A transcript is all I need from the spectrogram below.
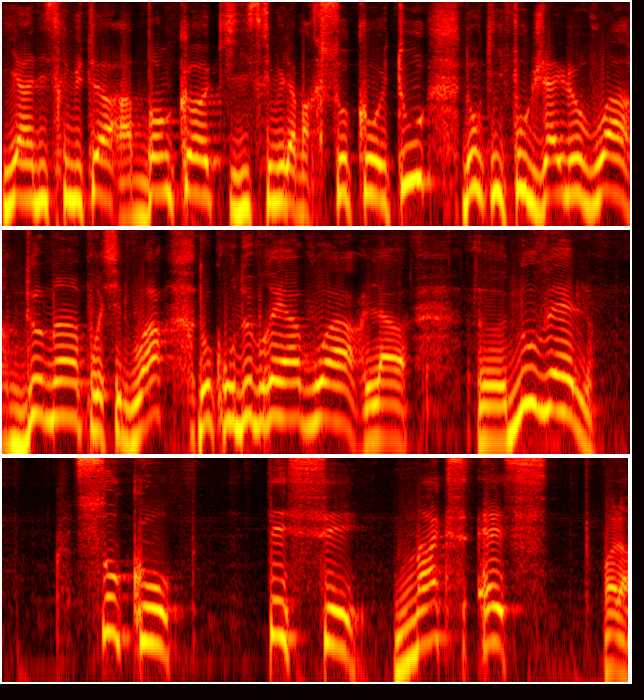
il y a un distributeur à Bangkok qui distribue la marque Soko et tout, donc il faut que j'aille le voir demain pour essayer de voir. Donc on devrait avoir la euh, nouvelle Soko TC Max S voilà.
